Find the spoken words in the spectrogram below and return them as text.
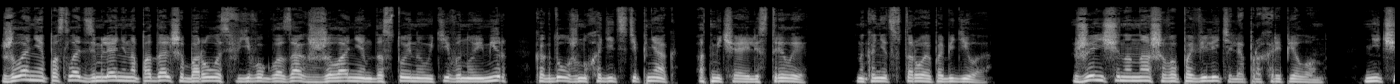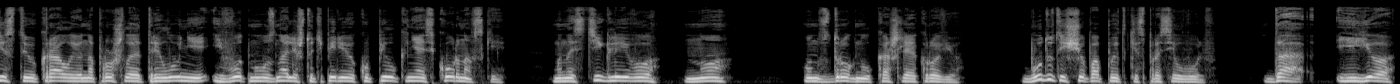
Желание послать землянина подальше боролось в его глазах с желанием достойно уйти в иной мир, как должен уходить степняк, отмечая или стрелы. Наконец второе победило. «Женщина нашего повелителя», — прохрипел он. Нечистый украл ее на прошлое трилуние, и вот мы узнали, что теперь ее купил князь Корновский. Мы настигли его, но...» Он вздрогнул, кашляя кровью. «Будут еще попытки?» — спросил Вульф. «Да, ее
